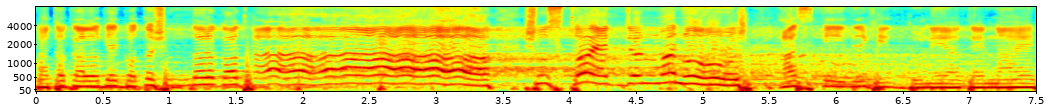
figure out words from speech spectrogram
গতকালকে কত সুন্দর কথা। সুস্থ একজন মানুষ। আজকেই দেখি দুনিয়াতে নাই।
